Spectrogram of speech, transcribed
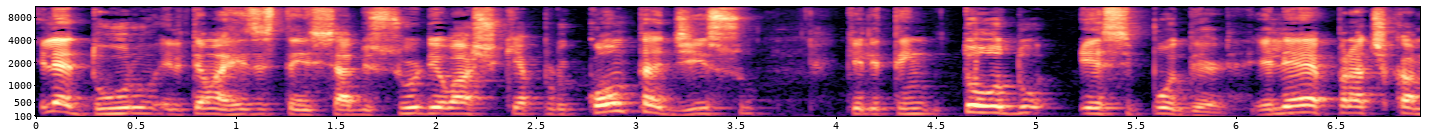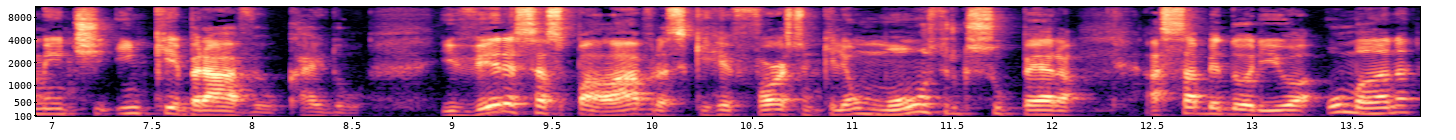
Ele é duro, ele tem uma resistência absurda e eu acho que é por conta disso que ele tem todo esse poder. Ele é praticamente inquebrável, Kaido. E ver essas palavras que reforçam que ele é um monstro que supera a sabedoria humana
